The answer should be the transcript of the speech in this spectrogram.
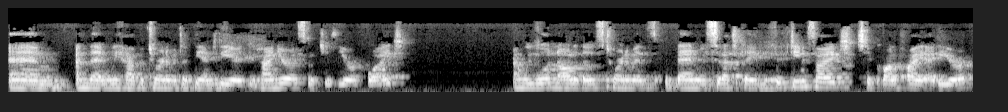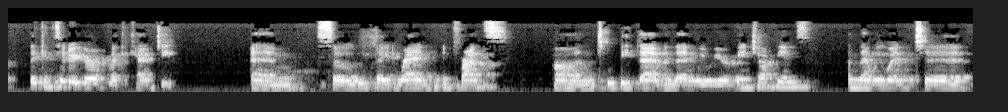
Um, and then we have a tournament at the end of the year, the Pan Euros, which is Europe wide. And we won all of those tournaments, but then we still had to play in the 15 side to qualify out of Europe. They consider Europe like a county. Um, so we played Rennes in France and we beat them, and then we were European champions. And then we went to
